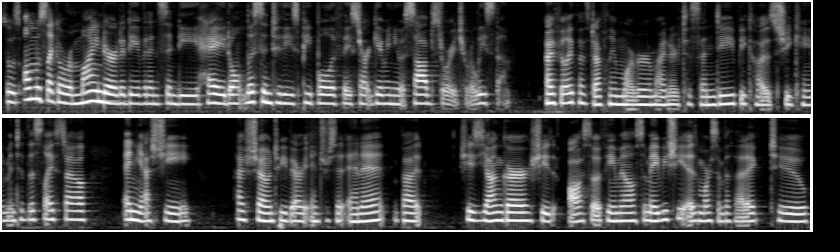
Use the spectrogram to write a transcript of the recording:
So it's almost like a reminder to David and Cindy hey, don't listen to these people if they start giving you a sob story to release them. I feel like that's definitely more of a reminder to Cindy because she came into this lifestyle. And yes, she has shown to be very interested in it, but she's younger. She's also a female. So maybe she is more sympathetic to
